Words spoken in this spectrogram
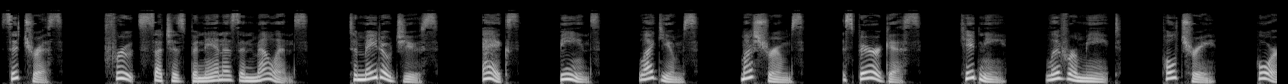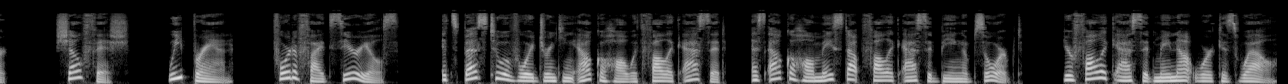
citrus, fruits such as bananas and melons, tomato juice, eggs, beans, legumes, mushrooms, asparagus, kidney, liver meat, poultry, pork, shellfish, wheat bran, fortified cereals. It's best to avoid drinking alcohol with folic acid, as alcohol may stop folic acid being absorbed. Your folic acid may not work as well.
